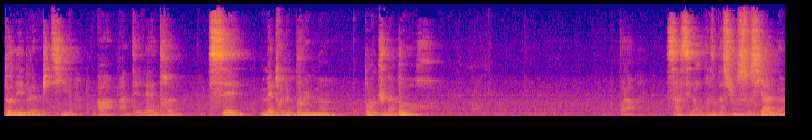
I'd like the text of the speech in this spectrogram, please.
donner de la pitié à un tel être, c'est mettre une plume dans le cul d'un porc. Ça, c'est la représentation sociale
